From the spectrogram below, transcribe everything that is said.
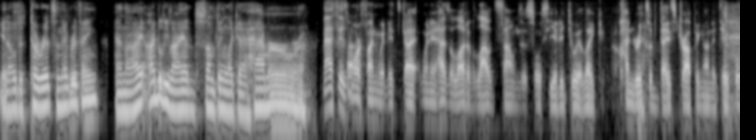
you know, the turrets and everything. And I, I believe I had something like a hammer or a Math is more fun when it's got when it has a lot of loud sounds associated to it, like hundreds of dice dropping on a table.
